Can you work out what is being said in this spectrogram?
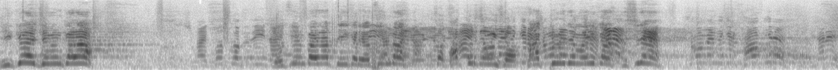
行くよ自分から。四つん這いになっていいから四つん這い。そうタックルでもいいですよタックルでもいいから走れ。正面できる顔切れ。左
